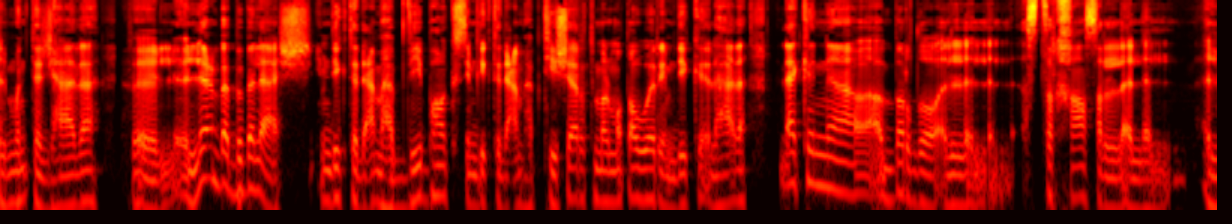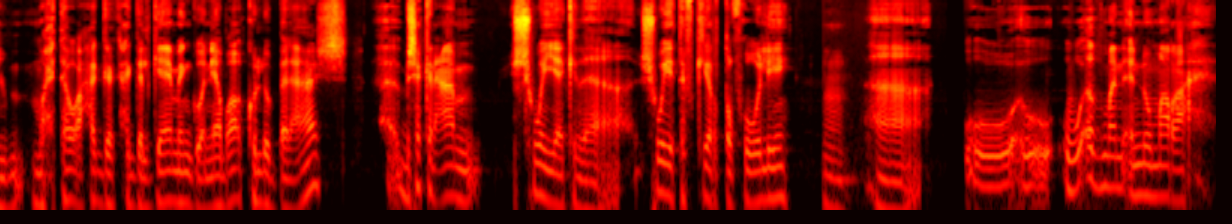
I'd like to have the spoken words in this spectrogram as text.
المنتج هذا؟ اللعبه ببلاش. يمديك تدعمها ب V-Bucks يمديك تدعمها بتيشيرت من المطور يمديك هذا لكن برضو الاسترخاص المحتوى حقك حق الجيمنج واني ابغاه كله ببلاش بشكل عام شوية كذا شوية تفكير طفولي. آه وأضمن إنه ما راح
